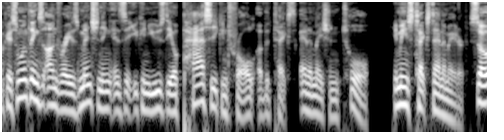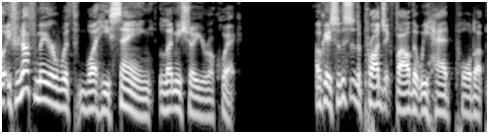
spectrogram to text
Okay, so one of the things Andre is mentioning is that you can use the opacity control of the text animation tool. He means text animator. So if you're not familiar with what he's saying, let me show you real quick. Okay, so this is the project file that we had pulled up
